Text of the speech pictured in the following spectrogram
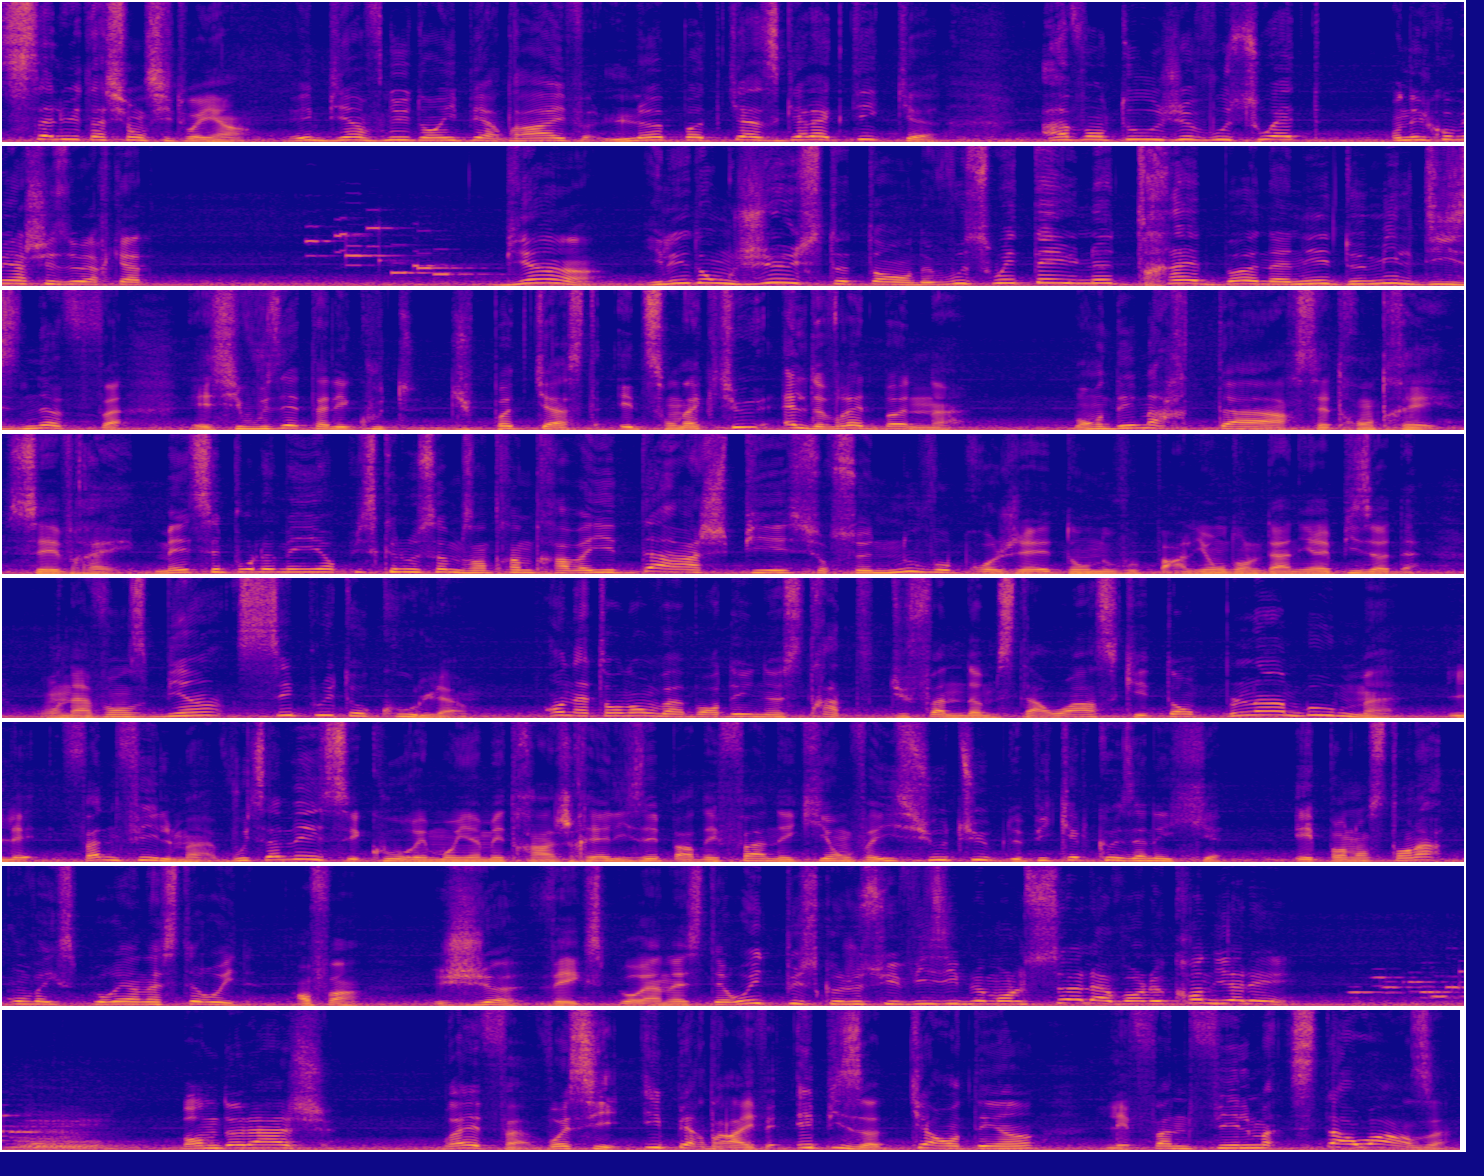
Salutations citoyens et bienvenue dans Hyperdrive, le podcast galactique. Avant tout, je vous souhaite... On est le combien chez ER4 Bien, il est donc juste temps de vous souhaiter une très bonne année 2019. Et si vous êtes à l'écoute du podcast et de son actu, elle devrait être bonne. Bon, on démarre tard cette rentrée, c'est vrai, mais c'est pour le meilleur puisque nous sommes en train de travailler d'arrache-pied sur ce nouveau projet dont nous vous parlions dans le dernier épisode. On avance bien, c'est plutôt cool. En attendant, on va aborder une strate du fandom Star Wars qui est en plein boom. Les fanfilms, vous savez, ces courts et moyens métrages réalisés par des fans et qui envahissent YouTube depuis quelques années. Et pendant ce temps-là, on va explorer un astéroïde. Enfin, je vais explorer un astéroïde puisque je suis visiblement le seul à avoir le cran d'y aller. Bande de lâches Bref, voici Hyperdrive épisode 41, les fanfilms Star Wars.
